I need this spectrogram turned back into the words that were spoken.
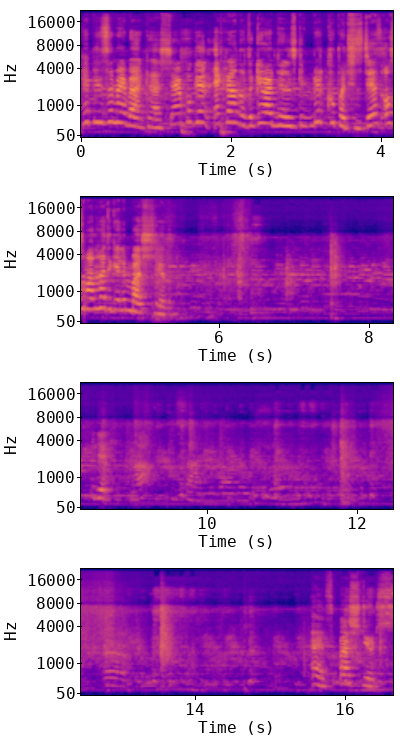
Hepinize merhaba arkadaşlar. Bugün ekranda da gördüğünüz gibi bir kupa çizeceğiz. O zaman hadi gelin başlayalım. Bir dakika. Bir saniye daha doğrusu. Evet başlıyoruz.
